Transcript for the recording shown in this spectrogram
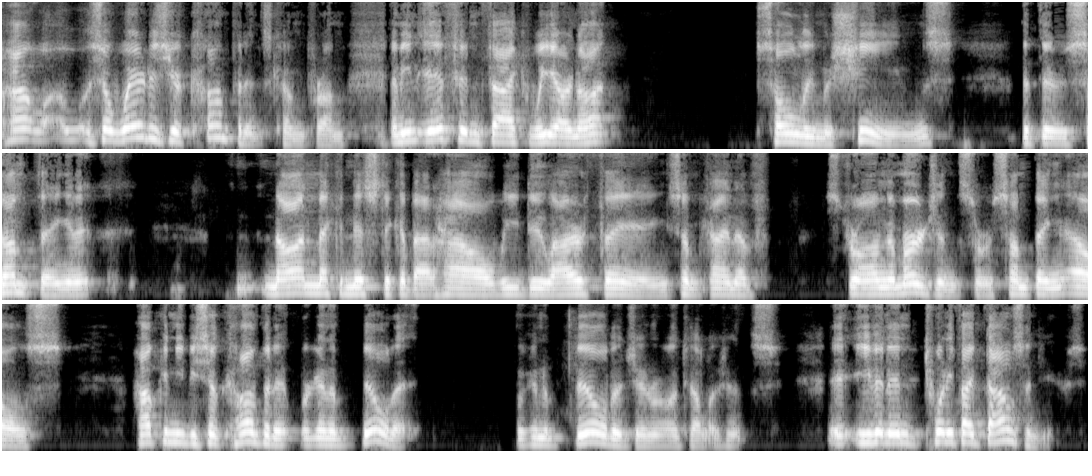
how? So where does your confidence come from? I mean, if in fact we are not solely machines, that there's something and it, non-mechanistic about how we do our thing, some kind of strong emergence or something else. How can you be so confident we're going to build it? We're going to build a general intelligence, even in 25,000 years?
